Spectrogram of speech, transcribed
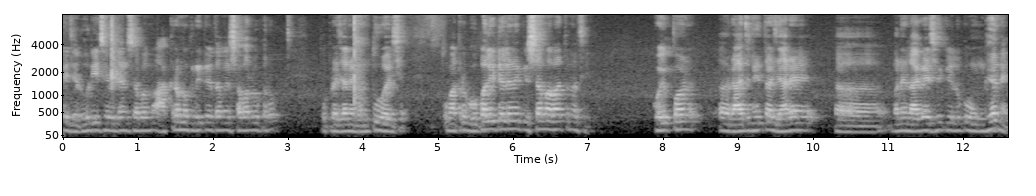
એ જરૂરી છે વિધાનસભામાં. આક્રમક રીતે તમે સવાલો કરો, તો પ્રજાને ગમતું હોય છે. તો માત્ર ગોપાલ ઇટાલિયાના કિસ્સામાં વાત નથી. કોઈ પણ રાજનેતા જ્યારે મને લાગે છે કે લોકો ઊંઘે ને,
